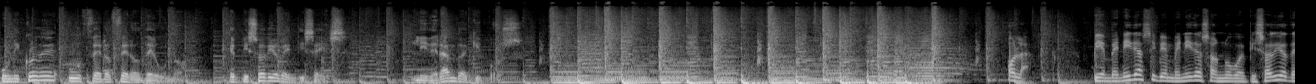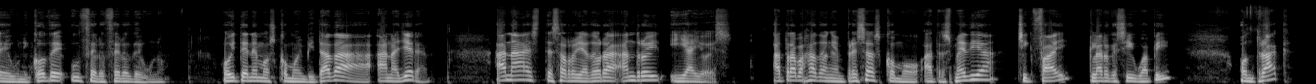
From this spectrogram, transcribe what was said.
Unicode U00D1, episodio 26. Liderando equipos. Hola, bienvenidas y bienvenidos a un nuevo episodio de Unicode U00D1. Hoy tenemos como invitada a Ana Yera. Ana es desarrolladora Android y iOS. Ha trabajado en empresas como A3 Media, Chick-fil, Claro que sí, Guapi, OnTrack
